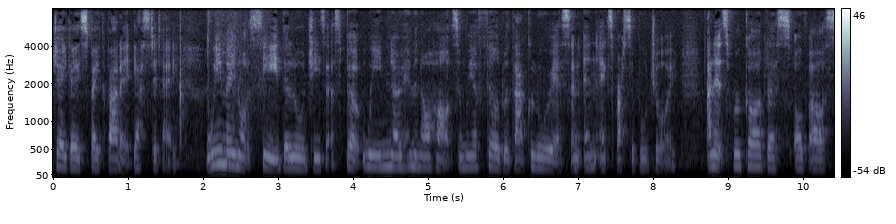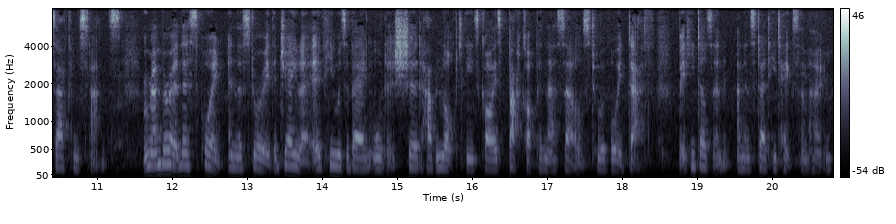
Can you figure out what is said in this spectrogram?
Jago spoke about it yesterday. We may not see the Lord Jesus, but we know him in our hearts and we are filled with that glorious and inexpressible joy. And it's regardless of our circumstance. Remember at this point in the story, the jailer, if he was obeying orders, should have locked these guys back up in their cells to avoid death, but he doesn't, and instead he takes them home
